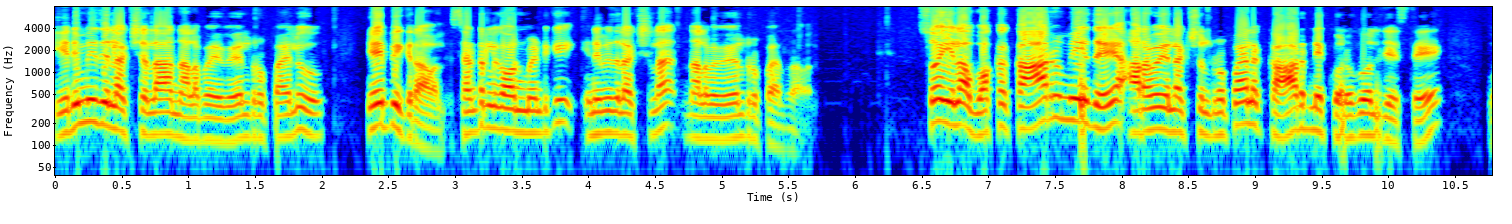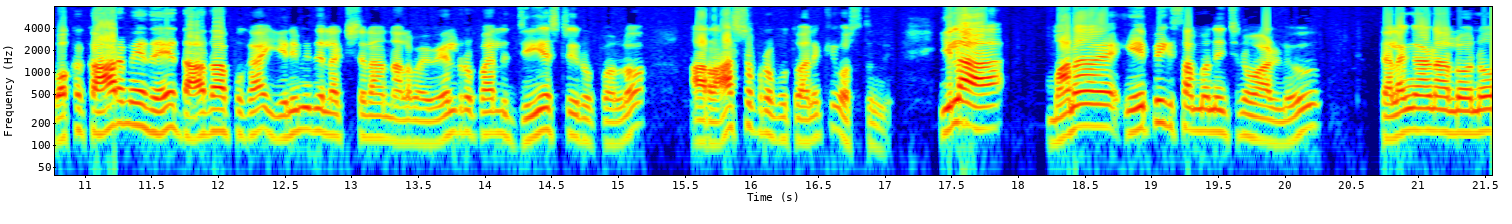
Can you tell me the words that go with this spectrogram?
ఎనిమిది లక్షల నలభై వేల రూపాయలు ఏపీకి రావాలి. సెంట్రల్ గవర్నమెంట్కి ఎనిమిది లక్షల నలభై వేల రూపాయలు రావాలి. సో ఇలా ఒక కారు మీదే అరవై లక్షల రూపాయల కారుని కొనుగోలు చేస్తే ఒక కారు మీదే దాదాపుగా ఎనిమిది లక్షల నలభై వేల రూపాయలు జిఎస్టీ రూపంలో ఆ రాష్ట్ర ప్రభుత్వానికి వస్తుంది. ఇలా మన ఏపీకి సంబంధించిన వాళ్ళు తెలంగాణలోనో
